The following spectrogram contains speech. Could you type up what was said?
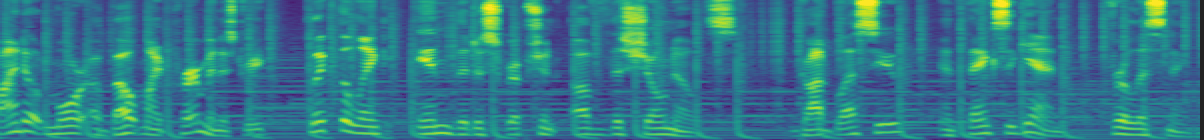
find out more about my prayer ministry, click the link in the description of the show notes. God bless you, and thanks again for listening.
